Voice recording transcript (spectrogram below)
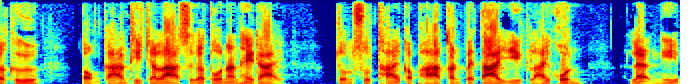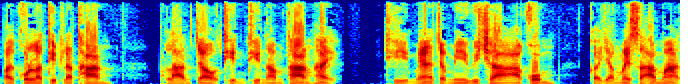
ก็คือ ต้องการที่จะล่าเสือตัวนั้นให้ได้ จนสุดท้ายก็พากันไปตายอีกหลายคน และหนีไปคนละทิศละทางพลานเจ้าถิ่นที่นำทางให้ ที่แม้จะมีวิชาอาคม ก็ยังไม่สามารถ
